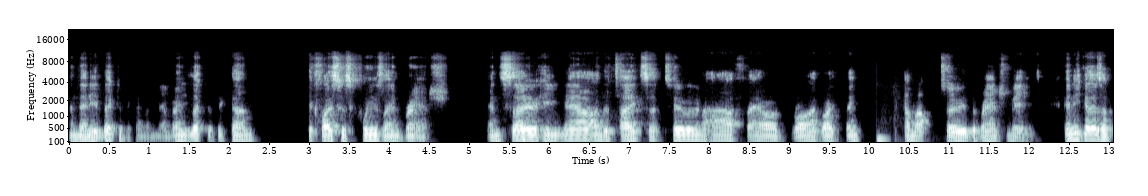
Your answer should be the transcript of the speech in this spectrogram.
and then he elected to become a member, and he elected to become the closest Queensland branch. And so he now undertakes a two and a half hour drive, I think, to come up to the branch meetings. And he goes on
